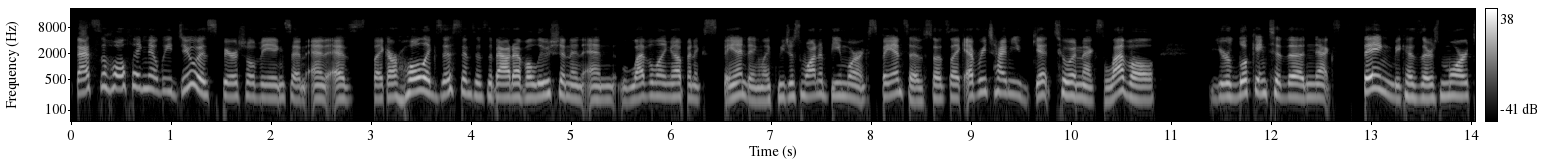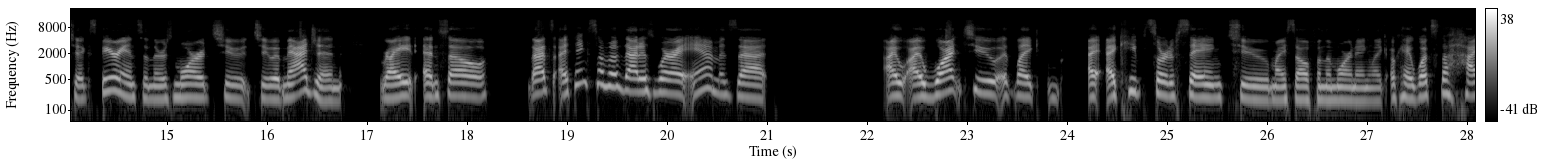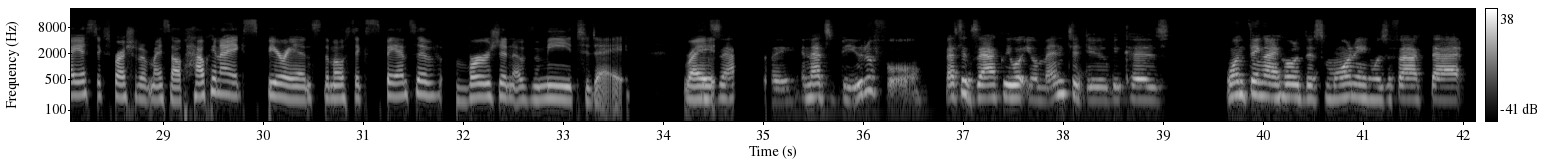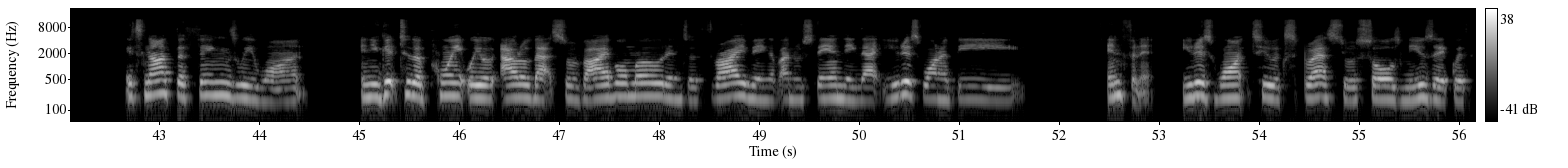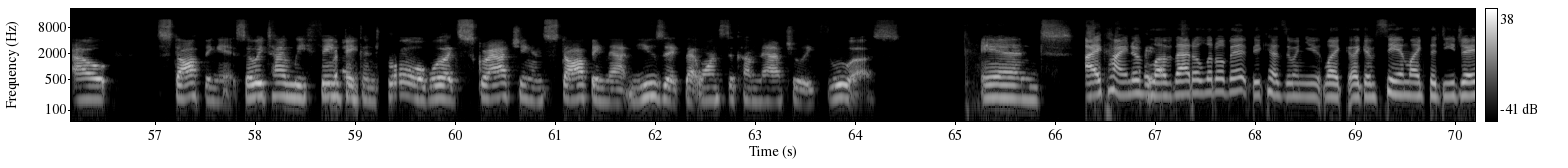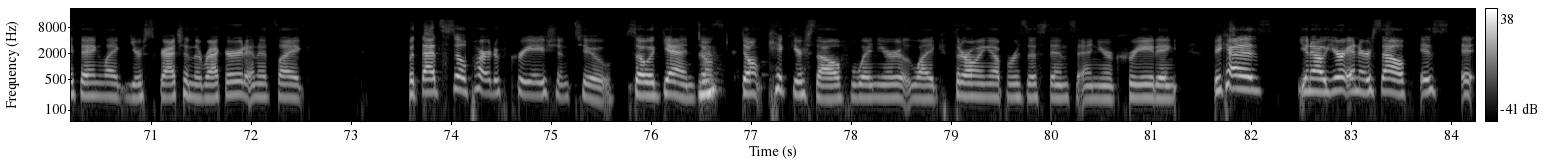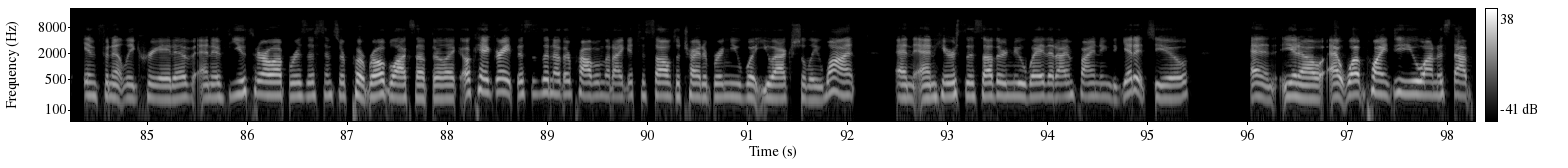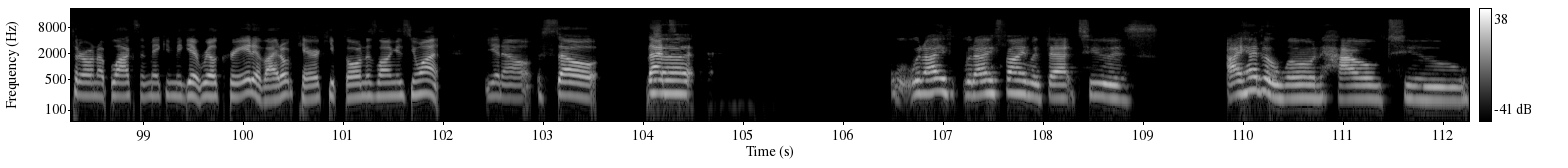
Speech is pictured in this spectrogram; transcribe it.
that's the whole thing that we do as spiritual beings and and as like our whole existence is about evolution and and leveling up and expanding. Like we just want to be more expansive. So it's like every time you get to a next level you're looking to the next thing because there's more to experience and there's more to to imagine right? And so that's i think some of that is where i am is that I I want to like I, I keep sort of saying to myself in the morning, like, okay, what's the highest expression of myself? How can I experience the most expansive version of me today? Right. Exactly. And that's beautiful. That's exactly what you're meant to do because one thing I heard this morning was the fact that it's not the things we want. And you get to the point where you're out of that survival mode into thriving of understanding that you just want to be infinite. You just want to express your soul's music without stopping it. So every time we think right. and control, we're like scratching and stopping that music that wants to come naturally through us. And I kind of love that a little bit because when you like like I'm seeing like the DJ thing, like you're scratching the record and it's like but that's still part of creation too. So again, don't mm-hmm. don't kick yourself when you're like throwing up resistance and you're creating because you know, your inner self is infinitely creative. And if you throw up resistance or put roadblocks up, they're like, okay, great. This is another problem that I get to solve to try to bring you what you actually want. And and here's this other new way that I'm finding to get it to you. And you know, at what point do you want to stop throwing up blocks and making me get real creative? I don't care. Keep going as long as you want. You know, so that's uh, what I what I find with that too is I had to learn how to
